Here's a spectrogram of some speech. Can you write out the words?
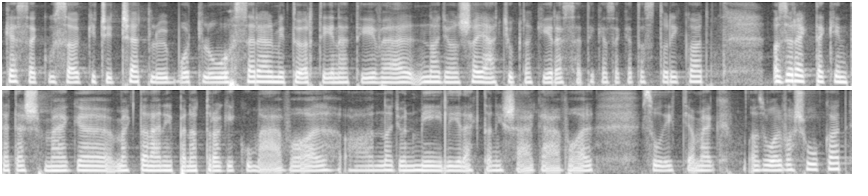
keszekusza, kicsit csetlő, botló szerelmi történetével, nagyon sajátjuknak érezhetik ezeket a sztorikat. Az öreg tekintetes meg, meg talán éppen a tragikumával, a nagyon mély lélektaniságával szólítja meg az olvasókat,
